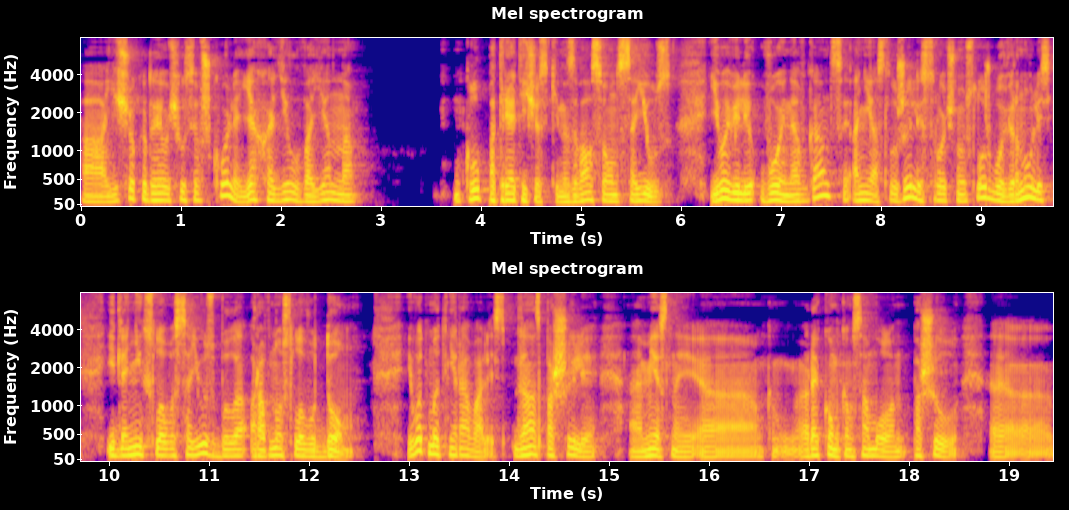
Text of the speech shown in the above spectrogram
А, Еще когда я учился в школе, я ходил военно клуб патриотический, назывался он «Союз». Его вели воины-афганцы, они отслужили срочную службу, вернулись, и для них слово «союз» было равно слову «дом». И вот мы тренировались. Для нас пошили э, местный э, райком комсомола, пошил э,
